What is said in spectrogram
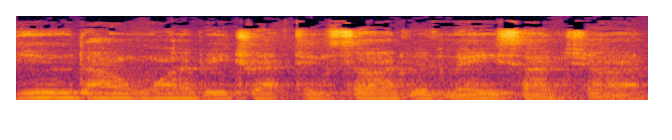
You don't want to be trapped inside with me, sunshine.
